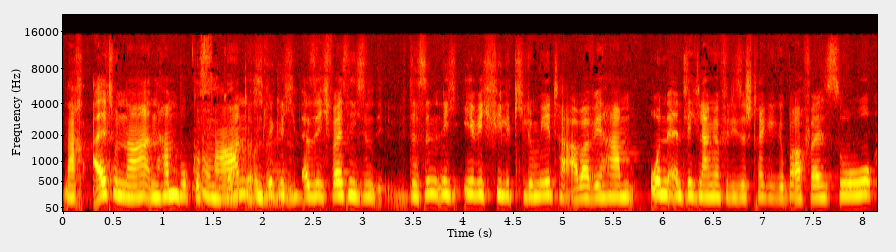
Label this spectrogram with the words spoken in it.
nach Altona in Hamburg gefahren Gottes und wirklich, also ich weiß nicht, das sind nicht ewig viele Kilometer, aber wir haben unendlich lange für diese Strecke gebraucht, weil es so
